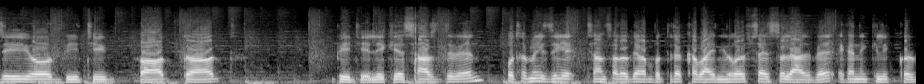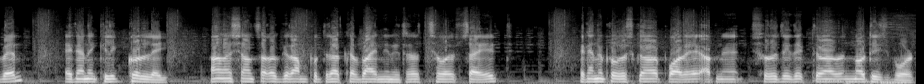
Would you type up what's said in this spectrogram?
জিওবিটি গভ ডট বিডি লিখে সার্চ দেবেন। প্রথমে যে সানসার ও গ্রাম প্রতিরক্ষা বাহিনীর ওয়েবসাইট চলে আসবে, এখানে ক্লিক করবেন। এখানে ক্লিক করলেই বাংলাদেশ সানসার ও গ্রাম প্রতিরক্ষা বাহিনীর এটা হচ্ছে ওয়েবসাইট এখানে প্রবেশ করার পরে আপনি শুরুতেই দেখতে পাবেন নোটিশ বোর্ড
